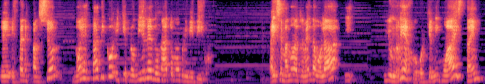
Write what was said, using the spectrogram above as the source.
eh, está en expansión, no es estático y que proviene de un átomo primitivo. Ahí se mandó una tremenda volada y, y un riesgo, porque el mismo Einstein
